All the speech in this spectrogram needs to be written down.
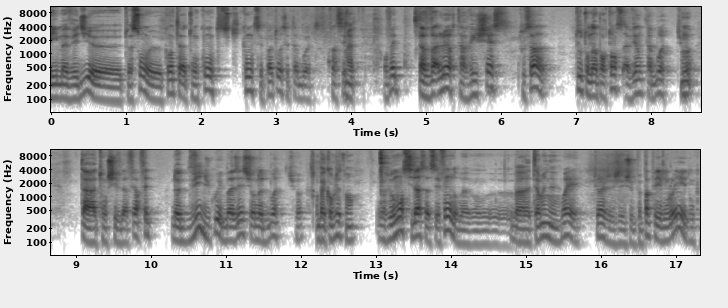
Et il m'avait dit, euh, de toute façon, euh, quand tu es à ton compte, ce qui compte, c'est pas toi, c'est ta boîte. Enfin, c'est, Ouais. En fait, ta valeur, ta richesse, tout ça, toute ton importance, elle vient de ta boîte, tu Mm. vois. Tu as ton chiffre d'affaires. En fait, notre vie, du coup, est basée sur notre boîte, tu vois. Bah complètement. Donc, au moment, si là, ça s'effondre, bah, euh, Bah terminé. ouais, tu vois, je, je peux pas payer mon loyer, donc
